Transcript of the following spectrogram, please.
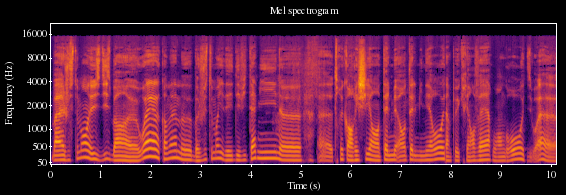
bah justement ils se disent ben ouais quand même bah justement il y a des, des vitamines trucs enrichis en tel en tel minéraux un peu écrit en vert ou en gros ils disent ouais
